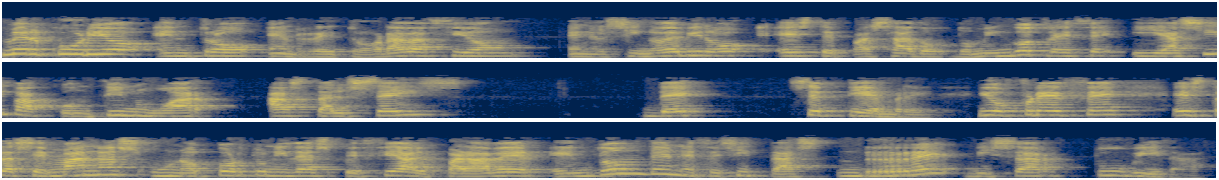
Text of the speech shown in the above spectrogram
Mercurio entró en retrogradación en el signo de Virgo este pasado domingo 13 y así va a continuar hasta el 6 de septiembre y ofrece estas semanas una oportunidad especial para ver en dónde necesitas revisar tu vida.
